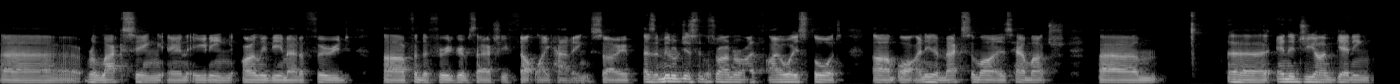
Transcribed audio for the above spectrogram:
uh, relaxing and eating only the amount of food uh, from the food groups I actually felt like having. So, as a middle distance runner, I, I always thought, um, oh, I need to maximize how much um, uh, energy I'm getting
